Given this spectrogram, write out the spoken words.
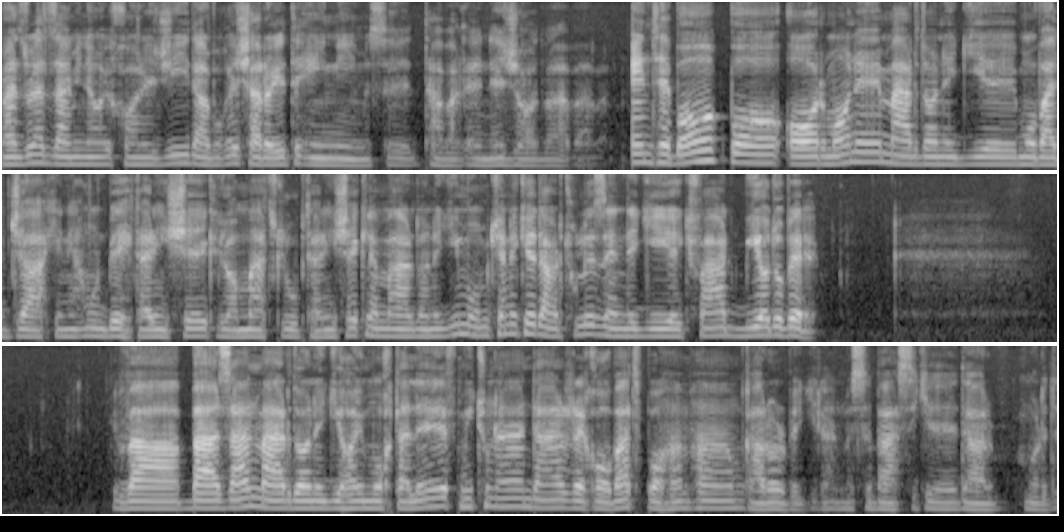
منظور از زمینه های خارجی در واقع شرایط عینی مثل طبقه نژاد و و انتباق با آرمان مردانگی موجه یعنی همون بهترین شکل یا مطلوب ترین شکل مردانگی ممکنه که در طول زندگی یک فرد بیاد و بره. و بعضا مردانگی های مختلف می‌تونن در رقابت با هم هم قرار بگیرن مثل بحثی که در مورد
